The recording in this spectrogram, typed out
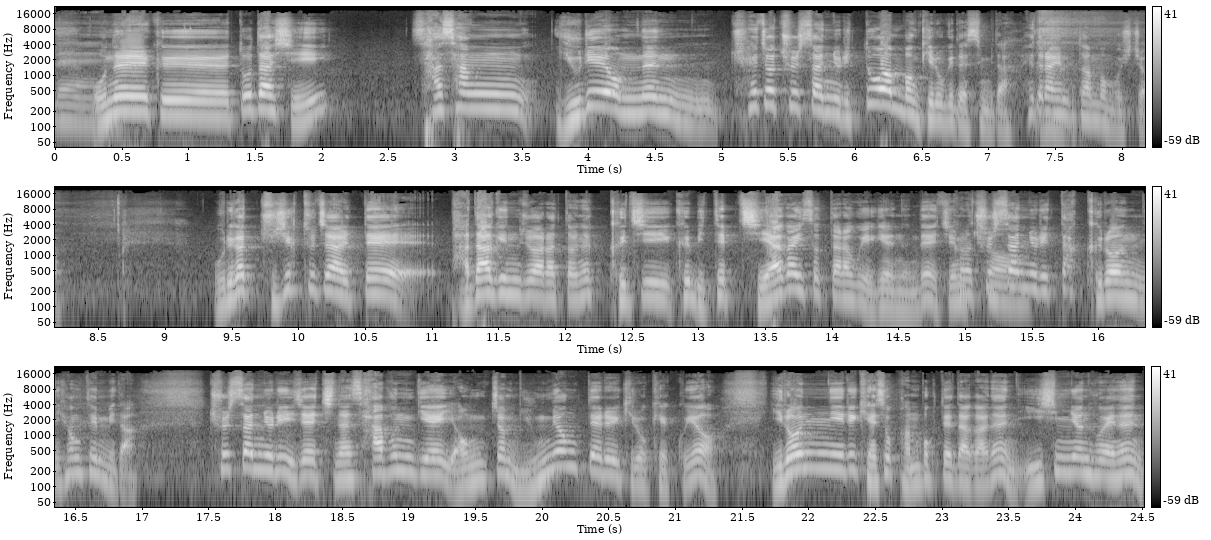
네. 오늘 그 또다시 사상 유례 없는 최저 출산율이 또 한 번 기록이 됐습니다. 헤드라인부터 한번 보시죠. 우리가 주식 투자할 때 바닥인 줄 알았더니 그지 그 밑에 지하가 있었다라고 얘기했는데 지금 그렇죠. 출산율이 딱 그런 형태입니다. 출산율이 이제 지난 4분기에 0.6명대를 기록했고요. 이런 일이 계속 반복되다가는 20년 후에는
